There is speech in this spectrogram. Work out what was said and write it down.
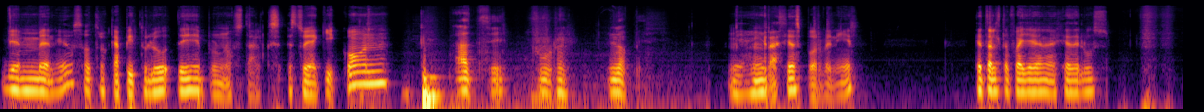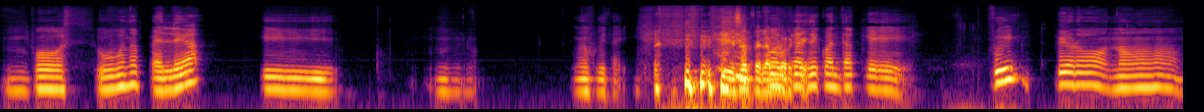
Bienvenidos a otro capítulo de Bruno Talks. Estoy aquí con. Axel Furre López. Bien, gracias por venir. ¿Qué tal te fue ayer en el G de Luz? Pues hubo una pelea y. Me fui de ahí. ¿Y esa pelea por Porque qué? de cuenta que fui, pero no.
